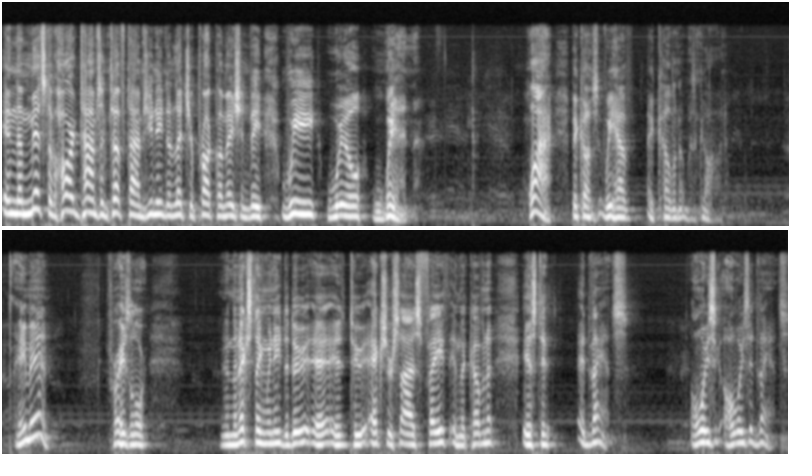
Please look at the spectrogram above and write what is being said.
in the midst of hard times and tough times, you need to let your proclamation be, We will win. Why? Because we have a covenant with God. Amen. Praise the Lord. And the next thing we need to do uh, is to exercise faith in the covenant is to advance. Always, always advance.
